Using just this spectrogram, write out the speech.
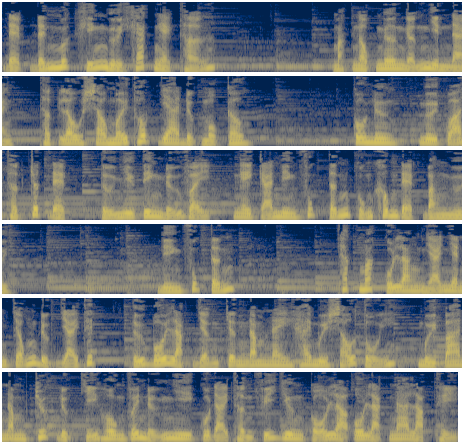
đẹp đến mức khiến người khác nghẹt thở. Mặt Ngọc ngơ ngẩn nhìn nàng, thật lâu sau mới thốt ra được một câu. Cô nương, người quả thật rất đẹp, tự như tiên nữ vậy, ngay cả Niên Phúc Tấn cũng không đẹp bằng người. Niên Phúc Tấn Thắc mắc của Lăng Nhã nhanh chóng được giải thích, tứ bối lạc giận chân năm nay 26 tuổi, 13 năm trước được chỉ hôn với nữ nhi của đại thần phí dương cổ là ô lạc na lạp thị,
